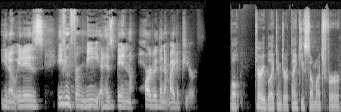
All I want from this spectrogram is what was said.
you know, it is even for me, it has been harder than it might appear. Well, Keri Blakinger, thank you so much for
